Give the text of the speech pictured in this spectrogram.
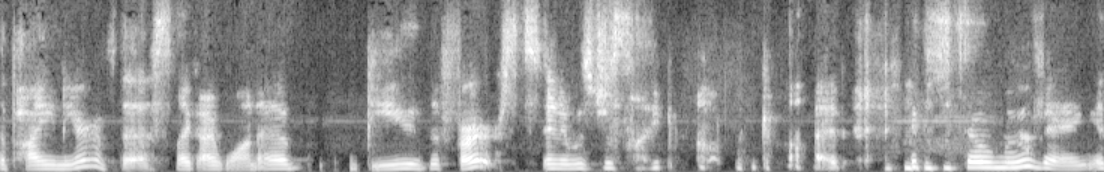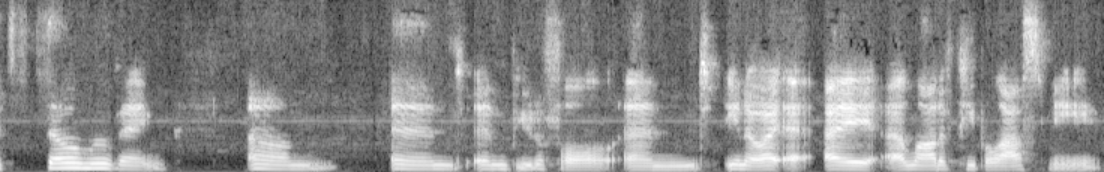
the pioneer of this. Like i want to be the first. And it was just like oh my god. It's so moving. It's so moving. Um, and and beautiful. And you know, I, I a lot of people ask me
